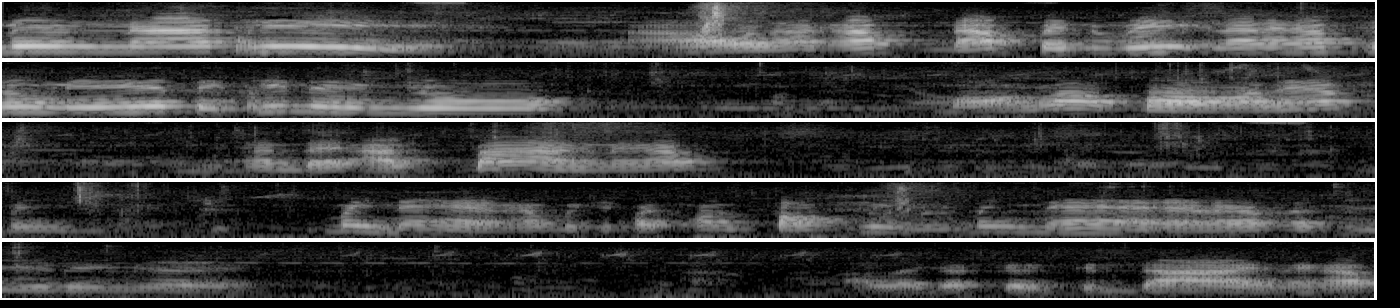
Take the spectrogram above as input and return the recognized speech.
หนึ่งนาที เอาแล้วครับ นับเป็นวิแล้วนะครับ ช่วงนี้ติดที่หนึ่งอยู่ มองรอบบ่อนะครับมีท่านใดอัดบ้างนะครับ ไม่ไม่แน่นะครับบางทีปลาช่อนต๊อกนี่มันไม่แน่นะครับนาทีหนึ่งเนี่ยอะไรก็เกิดขึ้นได้นะครับ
